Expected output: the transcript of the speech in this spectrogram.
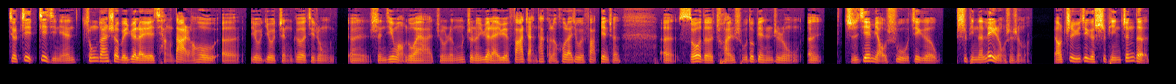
就这这几年终端设备越来越强大，然后呃，又又整个这种呃神经网络呀，这种人工智能越来越发展，它可能后来就会发变成，呃，所有的传输都变成这种嗯，直接描述这个视频的内容是什么。然后至于这个视频真的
